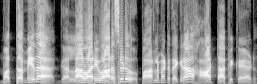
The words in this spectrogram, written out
మొత్తం మీద గల్లావారి వారసుడు పార్లమెంటు దగ్గర హాట్ టాపిక్ అయ్యాడు.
